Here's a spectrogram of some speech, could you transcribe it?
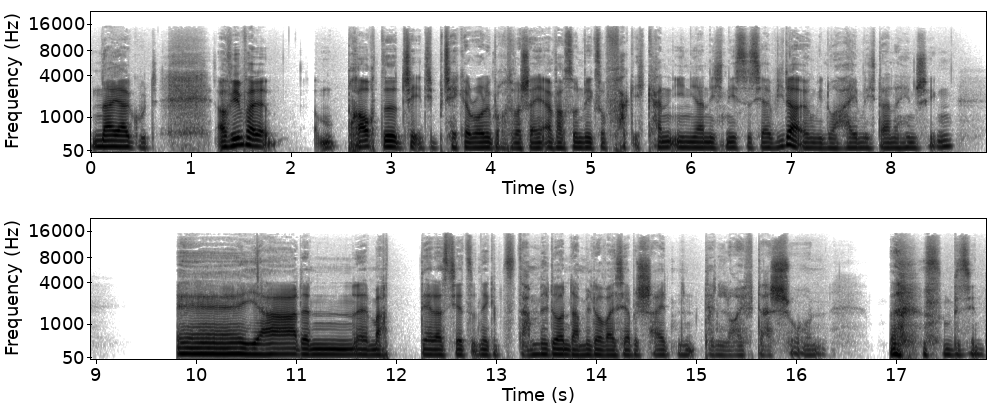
Naja, gut. Auf jeden Fall brauchte J.K. Rowling brauchte wahrscheinlich einfach so einen Weg, so fuck, ich kann ihn ja nicht nächstes Jahr wieder irgendwie nur heimlich da hinschicken. Äh, ja, dann äh, macht der das jetzt und der gibt's Dumbledore und Dumbledore weiß ja Bescheid, dann läuft das schon. so ein bisschen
